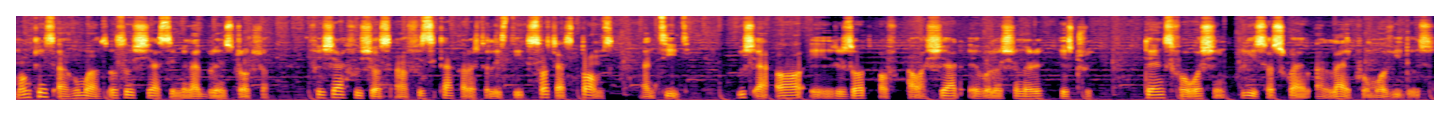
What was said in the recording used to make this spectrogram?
Monkeys and humans also share similar brain structure, facial features and physical characteristics such as thumbs and teeth, which are all a result of our shared evolutionary history. Thanks for watching, please subscribe and like for more videos.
